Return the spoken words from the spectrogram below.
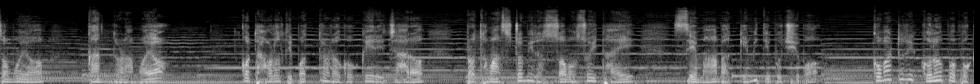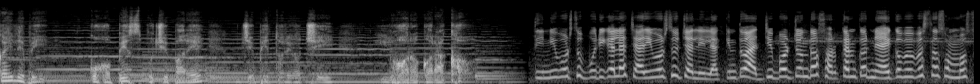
ସମୟ କାନ୍ଦଣାମୟ କଟା ହଳଦୀ ପତ୍ରର ଗୋକେଇରେ ଯାହାର ପ୍ରଥମାଷ୍ଟମୀର ଶବ ଶୋଇଥାଏ ସେ ମା ବା କେମିତି ବୁଝିବ କବାଟରେ କଲପ ପକାଇଲେ ବି କୋହ ବେଶ୍ ବୁଝିପାରେ ଯେ ଭିତରେ ଅଛି ଲୁହର କରାଖ তিন বর্ষ পুরী পুরীগলা চারি বর্ষ চালা কিন্তু আজ পর্যন্ত সরকার ন্যায়িক ব্যবস্থা সমস্ত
